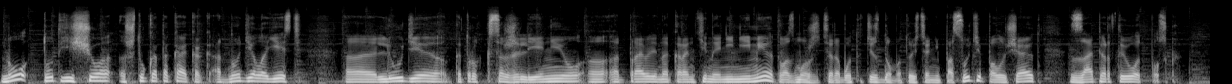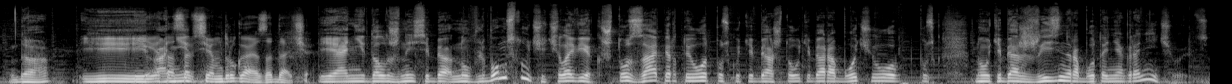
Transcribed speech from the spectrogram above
Ну, тут еще штука такая, как одно дело есть э, люди, которых, к сожалению, э, отправили на карантин, и они не имеют возможности работать из дома. То есть они, по сути, получают запертый отпуск. Да. И, И, это они, совсем другая задача. и они должны себя... Ну, в любом случае, человек, что запертый отпуск у тебя, что у тебя рабочий отпуск, но у тебя жизнь работой не ограничивается.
